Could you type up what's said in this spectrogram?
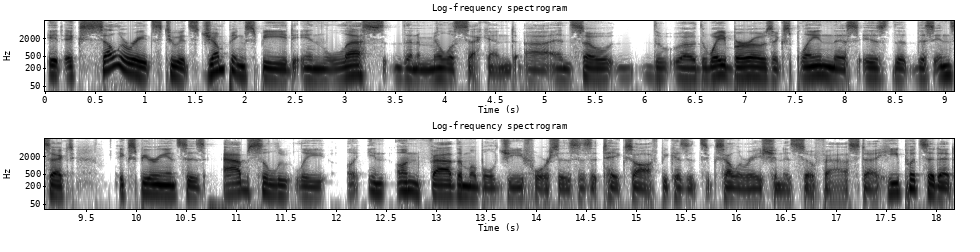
It accelerates to its jumping speed in less than a millisecond. Uh, and so the, uh, the way Burrows explained this is that this insect experiences absolutely in unfathomable g forces as it takes off because its acceleration is so fast. Uh, he puts it at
